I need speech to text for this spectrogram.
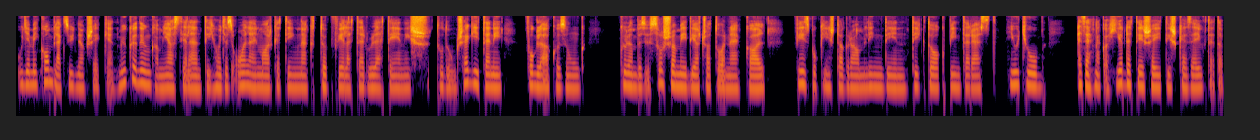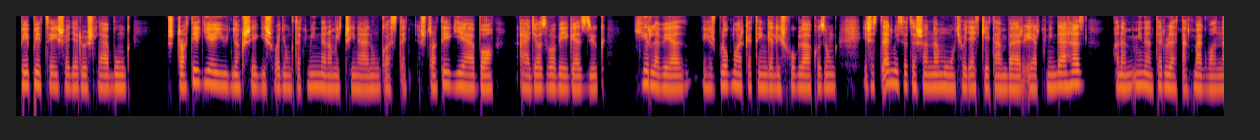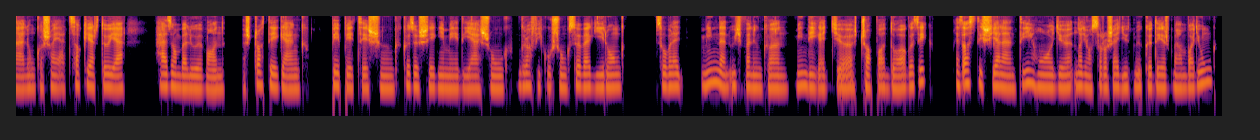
Ugye mi komplex ügynökségként működünk, ami azt jelenti, hogy az online marketingnek többféle területén is tudunk segíteni, foglalkozunk különböző social média csatornákkal, Facebook, Instagram, LinkedIn, TikTok, Pinterest, YouTube, ezeknek a hirdetéseit is kezeljük, tehát a PPC is egy erős lábunk, stratégiai ügynökség is vagyunk, tehát minden, amit csinálunk, azt egy stratégiába ágyazva végezzük, hírlevél és blogmarketinggel is foglalkozunk, és ez természetesen nem úgy, hogy egy-két ember ért mindenhez, hanem minden területnek megvan nálunk a saját szakértője, házon belül van a stratégánk, PPC-sünk, közösségi médiásunk, grafikusunk, szövegírónk, szóval egy minden ügyfelünkön mindig egy csapat dolgozik. Ez azt is jelenti, hogy nagyon szoros együttműködésben vagyunk.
